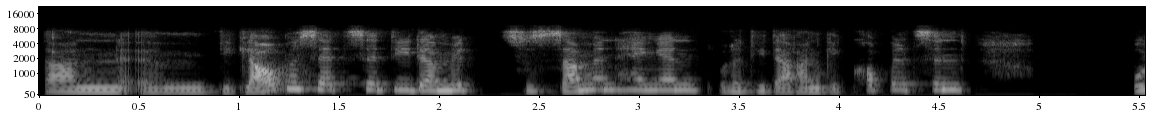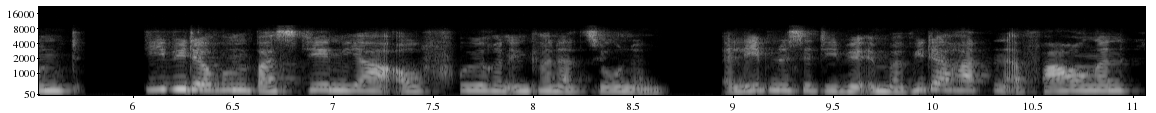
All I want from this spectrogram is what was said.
dann ähm, die Glaubenssätze, die damit zusammenhängen oder die daran gekoppelt sind und die wiederum basieren ja auf früheren Inkarnationen. Erlebnisse, die wir immer wieder hatten, Erfahrungen,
